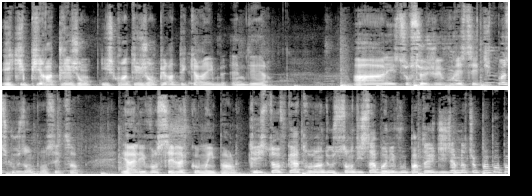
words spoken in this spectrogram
et qui pirate les gens. Il se croit intelligent, pirate des Caraïbes, MDR. Allez, sur ce, je vais vous laisser. Dites-moi ce que vous en pensez de ça. Et allez voir ses lives, comment il parle. Christophe 92 110, abonnez-vous, partagez, j'aime bien sur Popopo.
